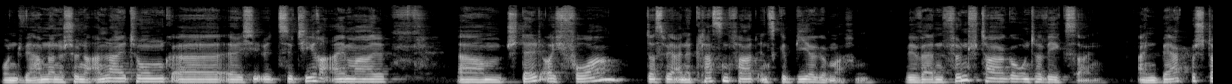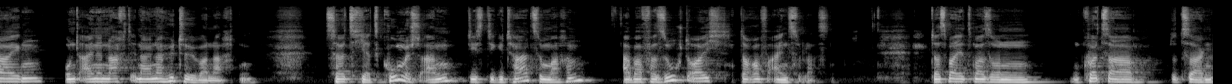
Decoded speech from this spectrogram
Und wir haben da eine schöne Anleitung. Äh, ich zitiere einmal, ähm, stellt euch vor, dass wir eine Klassenfahrt ins Gebirge machen. Wir werden fünf Tage unterwegs sein, einen Berg besteigen und eine Nacht in einer Hütte übernachten. Es hört sich jetzt komisch an, dies digital zu machen, aber versucht euch darauf einzulassen. Das war jetzt mal so ein, ein kurzer sozusagen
